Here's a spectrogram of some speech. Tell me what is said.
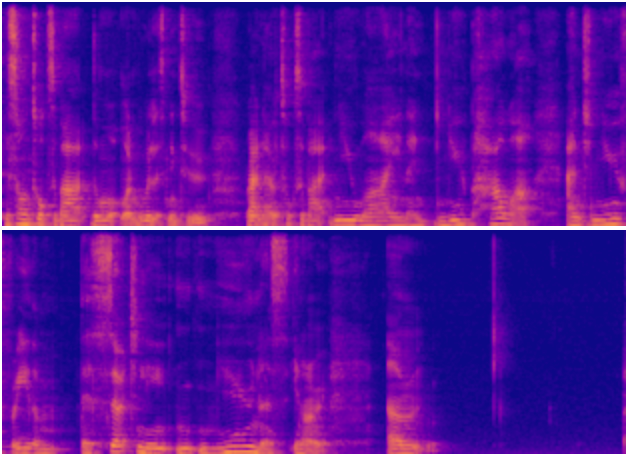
The song talks about the one we were listening to right now it talks about new wine and new power and new freedom. There's certainly newness, you know. Um,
